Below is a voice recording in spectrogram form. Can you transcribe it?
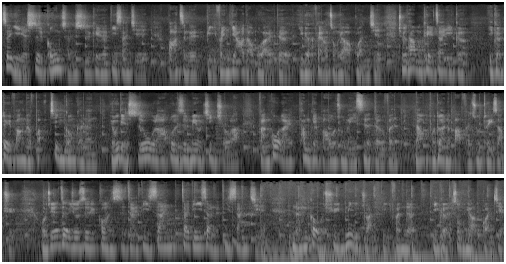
这也是工程师可以在第三节把整个比分压倒过来的一个非常重要的关键，就是他们可以在一个。一个对方的防进攻可能有点失误啦，或者是没有进球啦，反过来他们可以把握住每一次的得分，然后不断的把分数推上去。我觉得这个就是工程师在第三 在第一站的第三节能够去逆转比分的一个重要的关键。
